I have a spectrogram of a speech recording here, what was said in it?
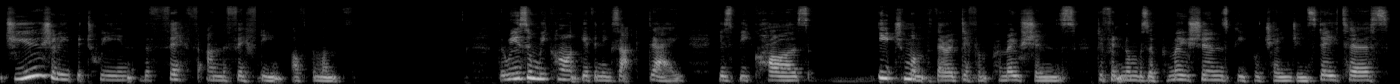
It's usually between the 5th and the 15th of the month. The reason we can't give an exact day is because each month there are different promotions, different numbers of promotions, people changing status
